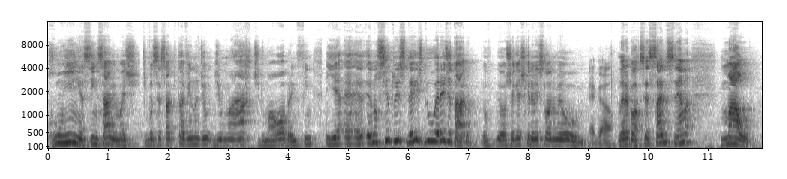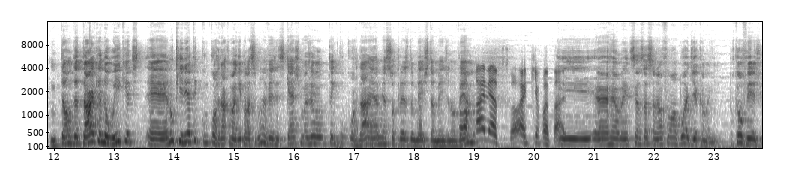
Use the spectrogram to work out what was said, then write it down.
ruim, assim, sabe? Mas que você sabe que tá vindo de, de uma arte, de uma obra, enfim. E é, é, eu não sinto isso desde o Hereditário. Eu, eu cheguei a escrever isso lá no meu. Legal. Letterboxd. Você sai do cinema mal. Então, The Dark and the Wicked, é, eu não queria ter que concordar com o Magui pela segunda vez nesse cast, mas eu tenho que concordar, é a minha surpresa do mês também de novembro. Olha só, que fantástico. E é realmente sensacional, foi uma boa dica, Magui, porque eu vejo.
